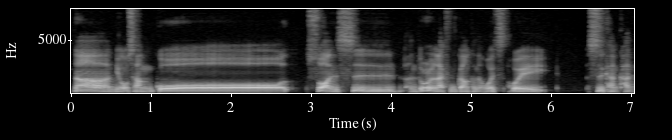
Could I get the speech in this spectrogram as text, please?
那牛肠锅。算是很多人来福冈可能会会试看看。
